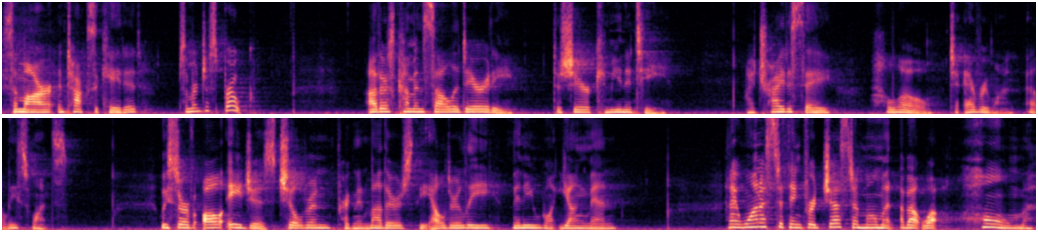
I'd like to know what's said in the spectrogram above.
Some are intoxicated. Some are just broke. Others come in solidarity to share community. I try to say hello to everyone at least once. We serve all ages children, pregnant mothers, the elderly, many young men. And I want us to think for just a moment about what home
